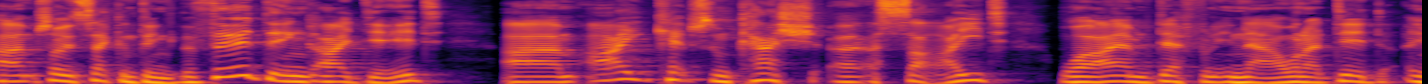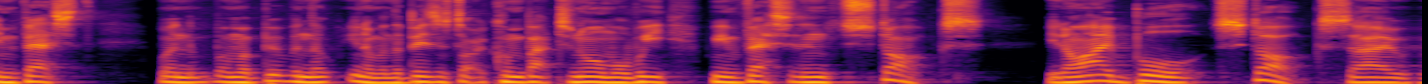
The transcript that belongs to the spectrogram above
Um, so the second thing. The third thing I did, um, I kept some cash uh, aside. Well, I am definitely now, and I did invest when when, when the you know when the business started coming back to normal. We we invested in stocks. You know, I bought stocks. So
